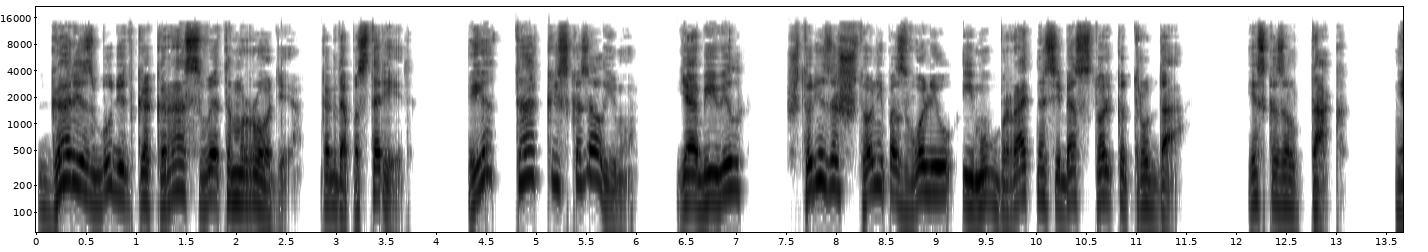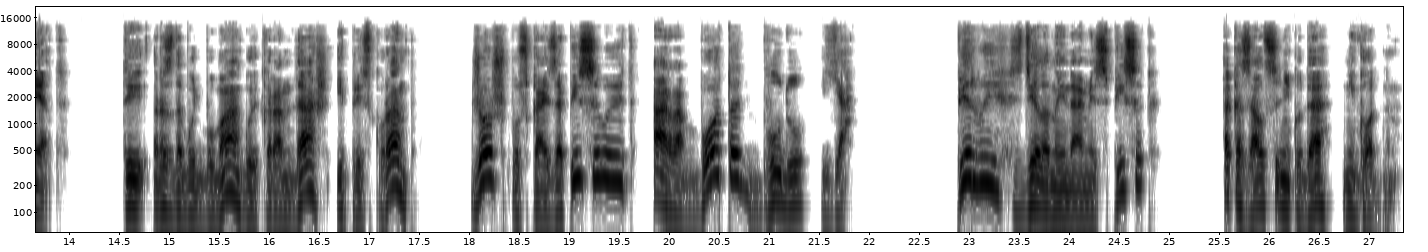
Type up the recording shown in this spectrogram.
Гаррис будет как раз в этом роде, когда постареет. Я так и сказал ему. Я объявил, что ни за что не позволю ему брать на себя столько труда. Я сказал так. Нет. Ты раздобудь бумагу и карандаш и прескурант. Джордж пускай записывает, а работать буду я. Первый сделанный нами список оказался никуда негодным.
